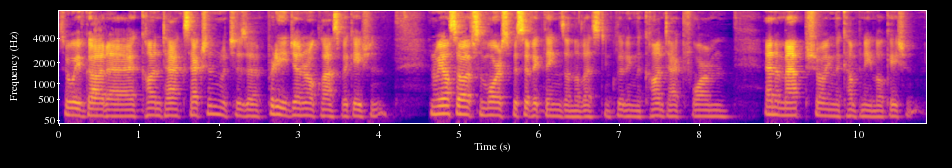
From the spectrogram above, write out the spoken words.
So we've got a contact section, which is a pretty general classification. And we also have some more specific things on the list, including the contact form and a map showing the company location.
